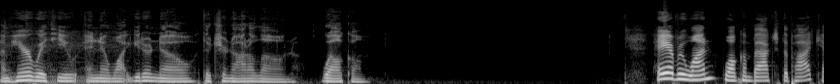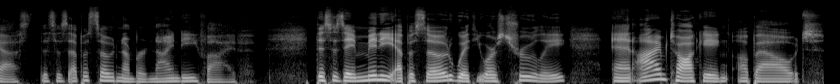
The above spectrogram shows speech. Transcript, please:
I'm here with you, and I want you to know that you're not alone. Welcome. Hey everyone, welcome back to the podcast. This is episode number 95. This is a mini episode with yours truly, and I'm talking about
